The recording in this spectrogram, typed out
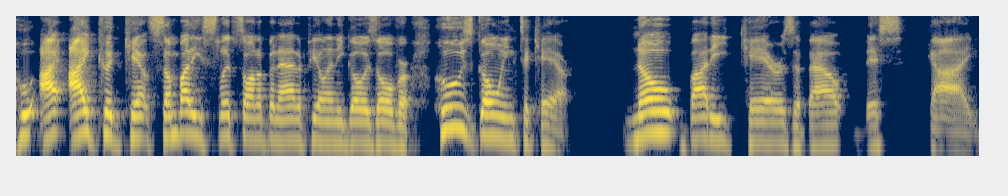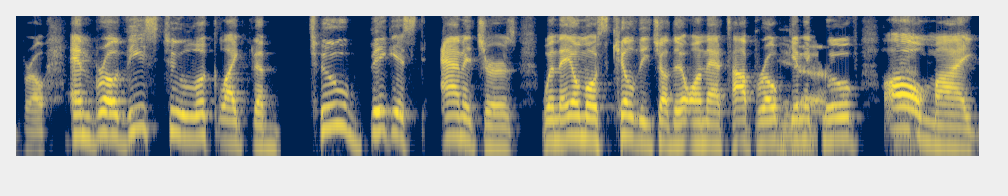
who I I could care somebody slips on a banana peel and he goes over. Who's going to care? Nobody cares about this guy, bro. And bro, these two look like the two biggest amateurs when they almost killed each other on that top rope Yeah. gimmick move. Oh my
